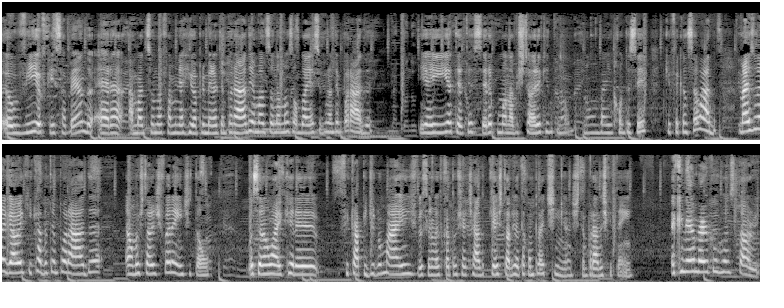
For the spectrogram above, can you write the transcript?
eu vi, eu fiquei sabendo, era a Maldição da Família Rio a primeira temporada e a Maldição da Mansão Bly a segunda temporada. E aí ia ter a terceira com uma nova história que não, não vai acontecer, porque foi cancelada. Mas o legal é que cada temporada é uma história diferente, então você não vai querer ficar pedindo mais, você não vai ficar tão chateado porque a história já tá completinha, as temporadas que tem. É que nem American Horror Story.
